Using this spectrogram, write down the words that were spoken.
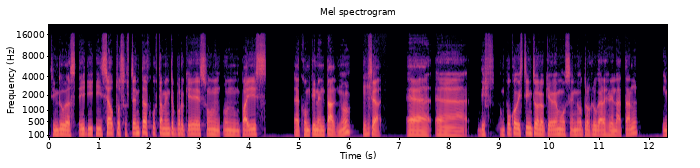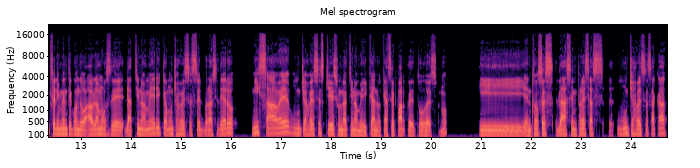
sin dudas. Y, se autosustenta justamente porque es un, país eh, continental, ¿no? O sea, eh, eh, un poco distinto de lo que vemos en otros lugares de Latam. Infelizmente, cuando hablamos de Latinoamérica, muchas veces el brasilero ni sabe muchas veces que es un latinoamericano, que hace parte de todo eso, ¿no? Y entonces las empresas eh, muchas veces acá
